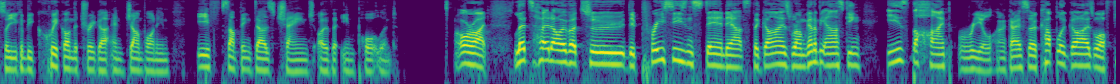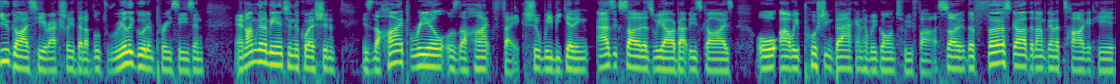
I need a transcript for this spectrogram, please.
so you can be quick on the trigger and jump on him if something does change over in Portland. All right, let's head over to the preseason standouts, the guys where I'm going to be asking, is the hype real? Okay, so a couple of guys, well, a few guys here actually that have looked really good in preseason, and I'm going to be answering the question, is the hype real or is the hype fake? Should we be getting as excited as we are about these guys, or are we pushing back and have we gone too far? So the first guy that I'm going to target here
